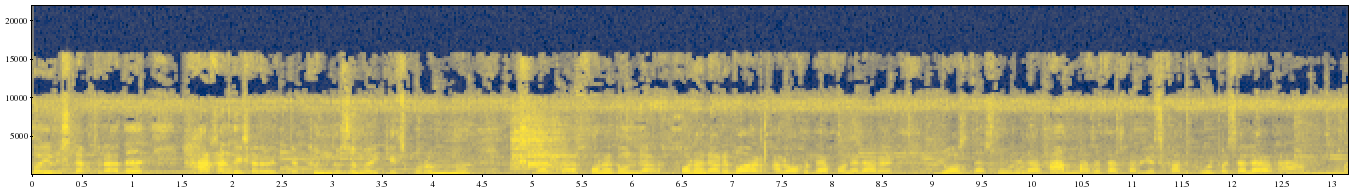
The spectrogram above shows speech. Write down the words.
doim ishlab turadi har qanday sharoitda. Kunduzimi kechqurunmi? Ishlarda xonadonlar xonalari bor. Alohida xonalari yozda so'rilar hammasi tashqariga chiqadi. Ko'rpachalar hamma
